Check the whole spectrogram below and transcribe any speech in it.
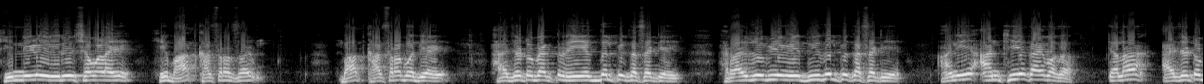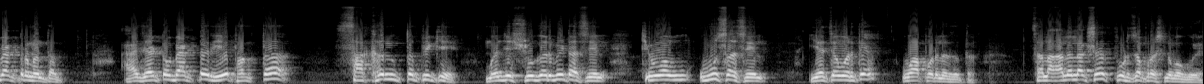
की निळे हिरवे शेवाळ आहे हे भात खासराचा भात खासरामध्ये आहे. हॅझॅटोबॅक्टर हे एकदल पिकासाठी आहे. रायझोबियम हे द्विदल पिकासाठी आहे. आणि आणखी एक आहे बघा त्याला ॲझॅटोबॅक्टर म्हणतात. ॲझॅटोबॅक्टर हे फक्त साखरयुक्त पिके. म्हणजे शुगर बीट असेल किंवा ऊ- ऊस असेल याच्यावर ते वापरलं जातं. चला आलं लक्षात? पुढचा प्रश्न बघूया.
